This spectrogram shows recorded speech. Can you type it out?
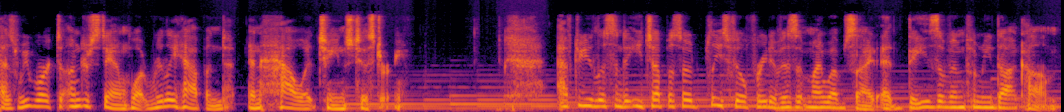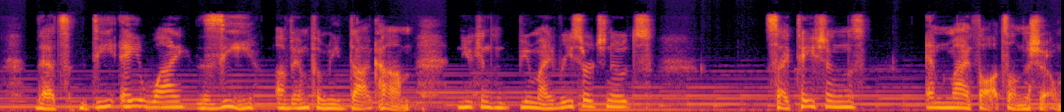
as we work to understand what really happened and how it changed history. After you listen to each episode, please feel free to visit my website at dayzofinfamy.com. That's D A Y Z of infamy.com. You can view my research notes, citations, and my thoughts on the show.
